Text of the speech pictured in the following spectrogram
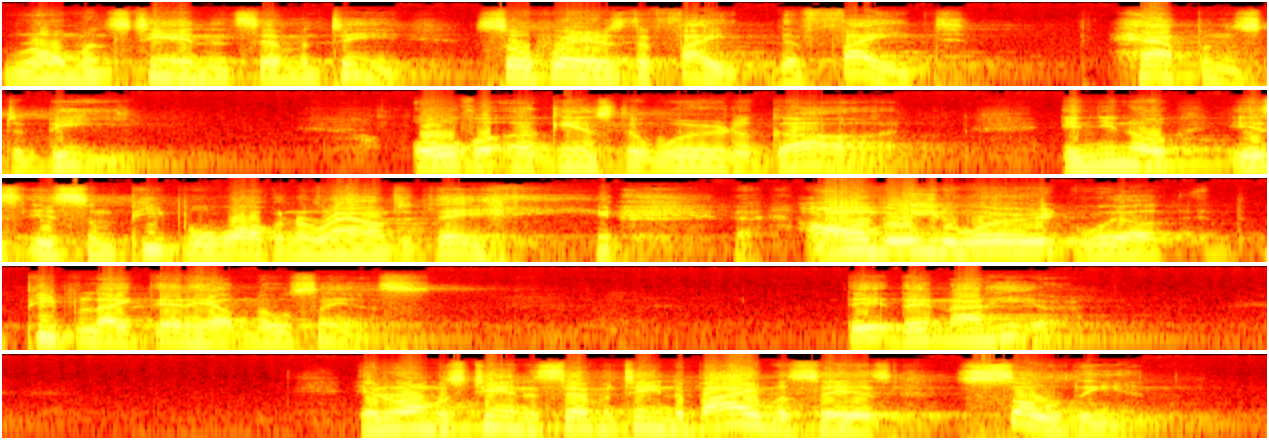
Romans 10 and 17. So where's the fight? The fight happens to be over against the word of God. And you know, it's, it's some people walking around today. I don't believe the word. Well, people like that have no sense. They, they're not here. In Romans 10 and 17, the Bible says, So then,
